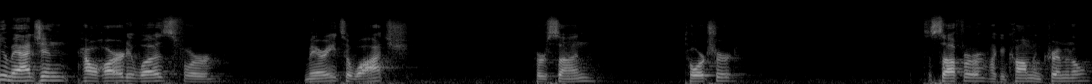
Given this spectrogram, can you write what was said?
you imagine how hard it was for Mary to watch her son tortured, to suffer like a common criminal.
